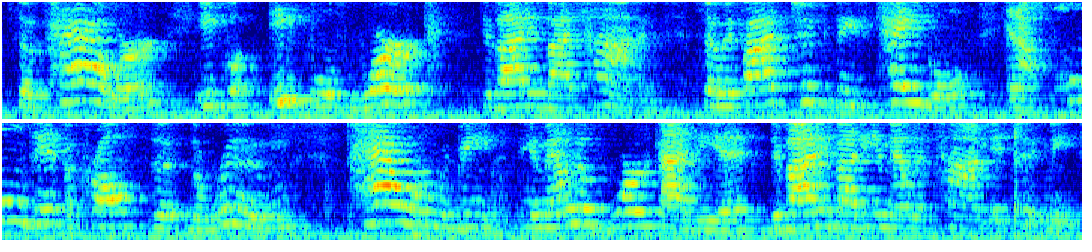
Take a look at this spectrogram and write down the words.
So power equal, equals work divided by time. So if I took these tables and I pulled it across the, the room, power would be the amount of work I did divided by the amount of time it took me.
